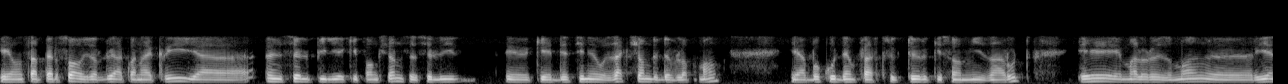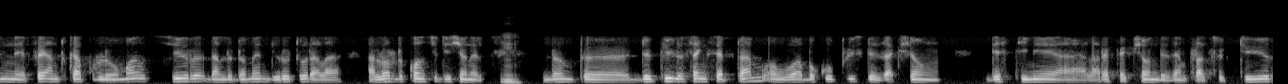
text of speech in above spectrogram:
Et on s'aperçoit aujourd'hui à Conakry, il y a un seul pilier qui fonctionne, c'est celui euh, qui est destiné aux actions de développement. Il y a beaucoup d'infrastructures qui sont mises en route et malheureusement, euh, rien n'est fait, en tout cas pour le moment, sur, dans le domaine du retour à, la, à l'ordre constitutionnel. Hmm. Donc, euh, depuis le 5 septembre, on voit beaucoup plus des actions destinées à la réflexion des infrastructures,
